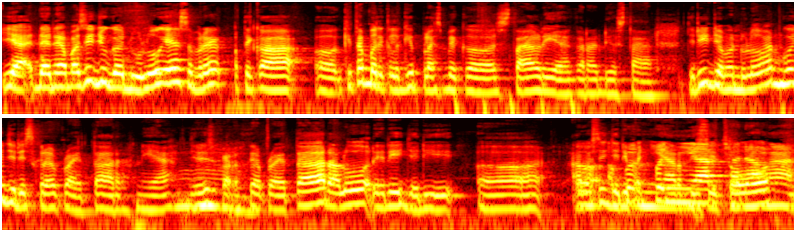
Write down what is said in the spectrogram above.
Ya, dan yang pasti juga dulu ya sebenarnya ketika eh, kita balik lagi flashback ke style ya, ke radio style. Jadi zaman dulu kan gue jadi scriptwriter nih ya. Jadi scriptwriter lalu Riri jadi eh, apa sih Hmm. Eh, jadi pe- penyiar, penyiar di situ. cadangan.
